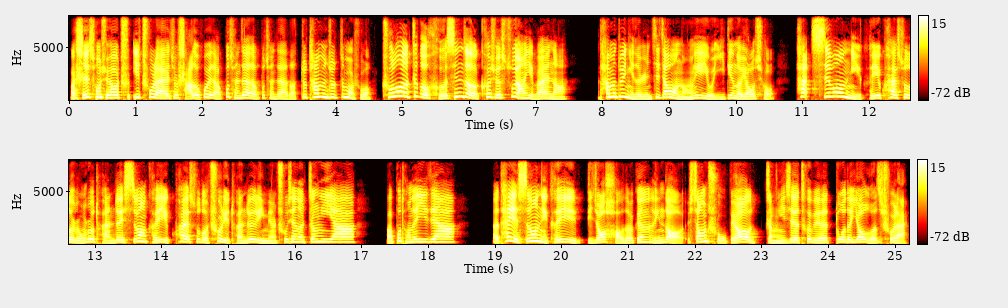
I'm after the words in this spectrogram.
啊？谁从学校出一出来就啥都会的，不存在的，不存在的。”就他们就这么说。除了这个核心的科学素养以外呢，他们对你的人际交往能力有一定的要求，他希望你可以快速的融入团队，希望可以快速的处理团队里面出现的争议啊。啊，不同的意见啊，呃，他也希望你可以比较好的跟领导相处，不要整一些特别多的幺蛾子出来。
